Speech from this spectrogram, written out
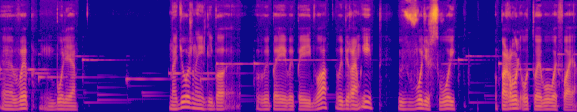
Веб э, более надежный, либо VPA, VPA2 выбираем и вводишь свой пароль от твоего Wi-Fi.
